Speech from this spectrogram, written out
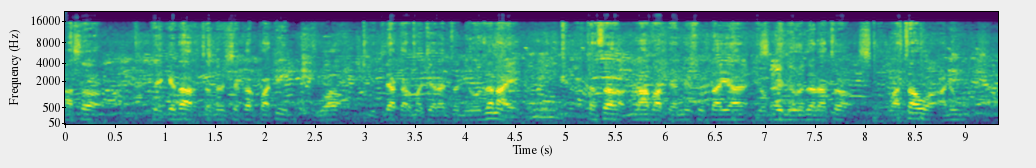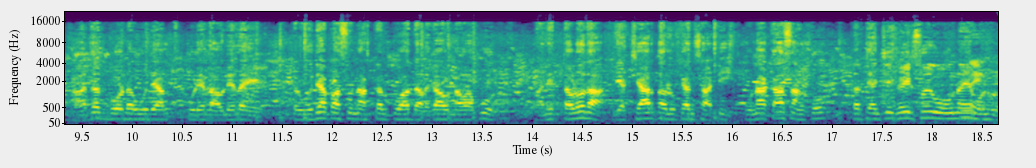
असं ठेकेदार चंद्रशेखर पाटील व इथल्या कर्मचाऱ्यांचं नियोजन आहे. तसं लाभार्थ्यांनी सुद्धा या योग्य नियोजनाचं वाचावं आणि आजच बोर्ड उद्या पुढे लावलेलं आहे. तर उद्यापासून अक्कलकुवा दळगाव नवापूर आणि तळोदा या चार तालुक्यांसाठी पुन्हा का सांगतो? तर त्यांची गैरसोय होऊ नये म्हणून.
